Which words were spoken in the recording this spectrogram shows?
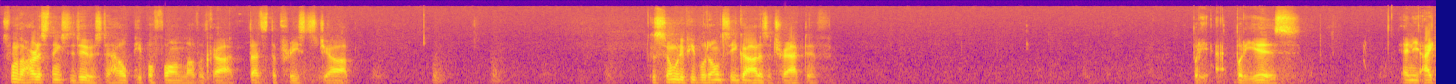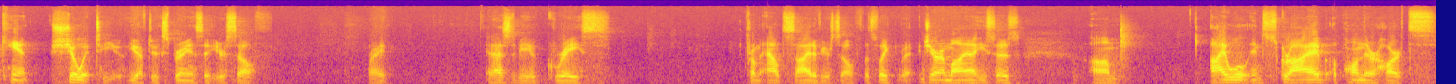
It's one of the hardest things to do is to help people fall in love with God. That's the priest's job. Because so many people don't see God as attractive. But he, but he is. And I can't show it to you. You have to experience it yourself. Right? It has to be a grace from outside of yourself. That's like Jeremiah, he says, um, I will inscribe upon their hearts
